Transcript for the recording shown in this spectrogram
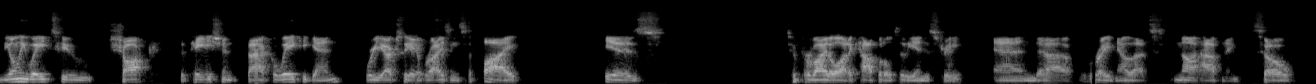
the only way to shock the patient back awake again where you actually have rising supply is to provide a lot of capital to the industry and uh, right now that's not happening so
